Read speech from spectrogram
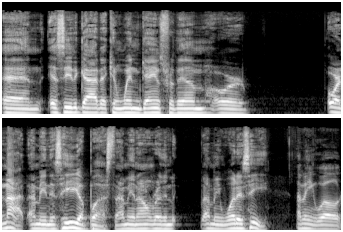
and is he the guy that can win games for them, or or not? I mean, is he a bust? I mean, I don't really. I mean, what is he? I mean, well,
